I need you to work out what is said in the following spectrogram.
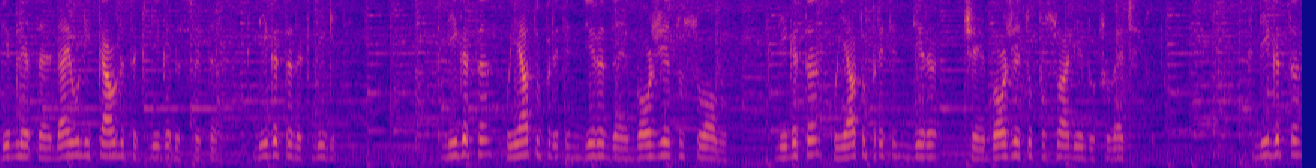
Библията е най-уникалната книга на света, книгата на книгите. Книгата, която претендира да е Божието Слово. Книгата, която претендира, че е Божието послание до човечеството. Книгата,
